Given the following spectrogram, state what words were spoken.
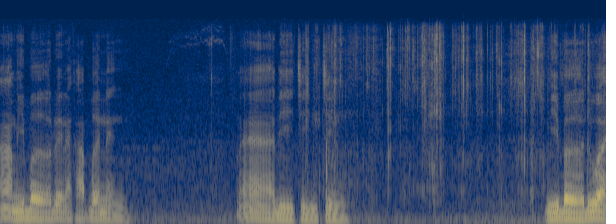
อ่ามีเบอร์ด้วยนะครับ เบอร์หนึ่งน่าดีจริง ๆ มีเบอร์ด้วย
